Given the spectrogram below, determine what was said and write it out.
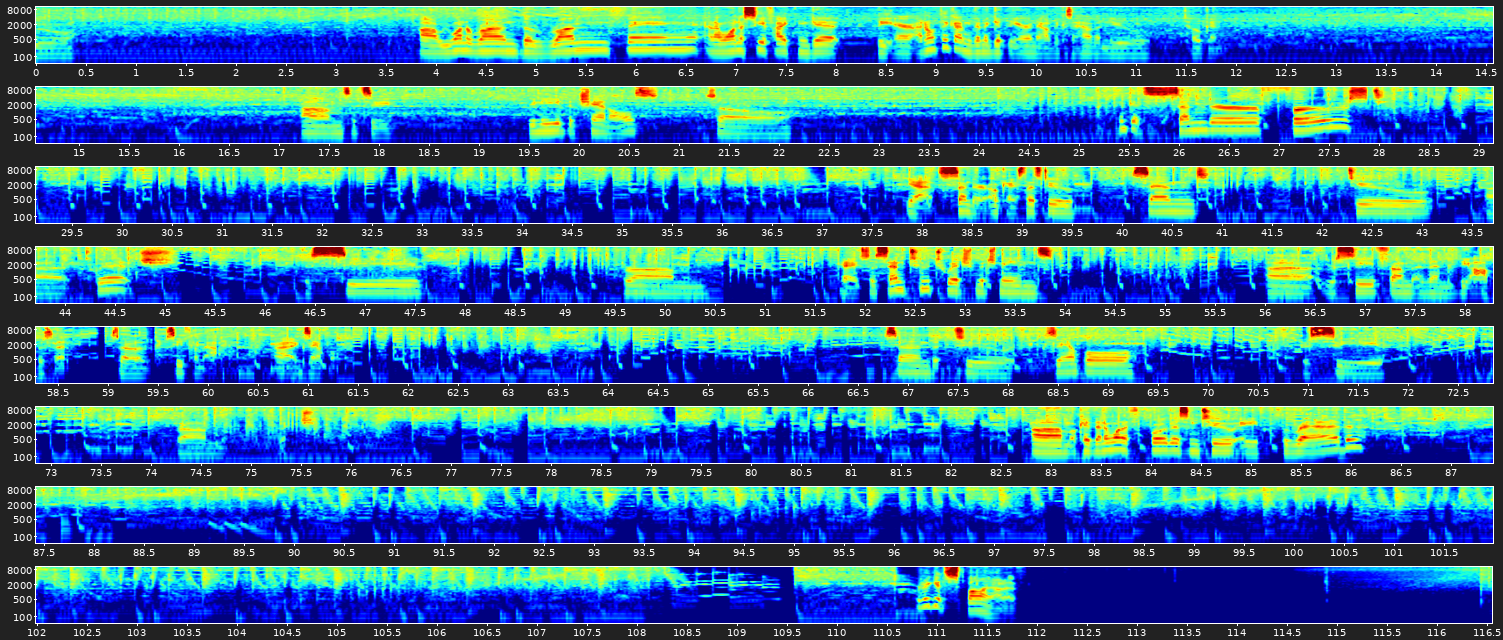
Uh, we want to run the run thing, and I want to see if I can get the air. I don't think I'm going to get the air now because I have a new token. Um, so let's see. We need the channels. So think it's sender first. Yeah, it's sender. Okay, so let's do send to uh, Twitch, receive from. Okay, so send to Twitch, which means uh, receive from and then the opposite. So receive from app. Uh, example. Send to example. Receive from Um, okay, then I want to throw this into a thread. Where did I get spawn out of?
